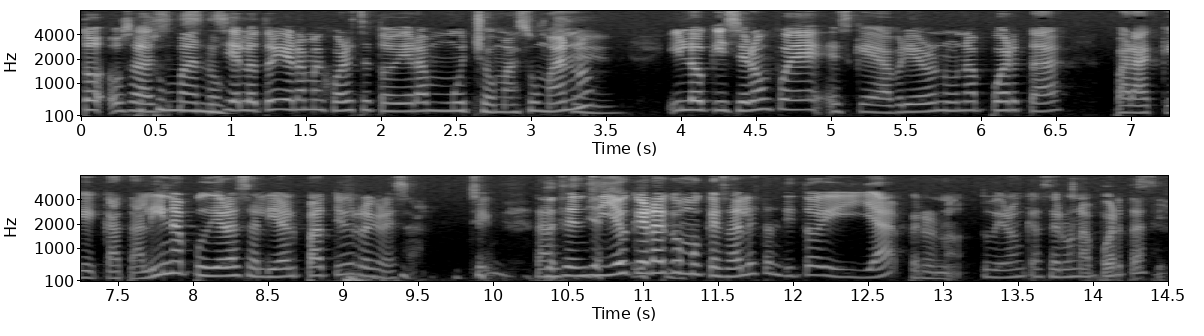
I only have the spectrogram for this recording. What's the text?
o sea, humano. si el otro ya era mejor, este todavía era mucho más humano. Sí. Y lo que hicieron fue, es que abrieron una puerta para que Catalina pudiera salir al patio y regresar. Sí. Tan sencillo que era como que sales tantito y ya, pero no, tuvieron que hacer una puerta. Sí.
